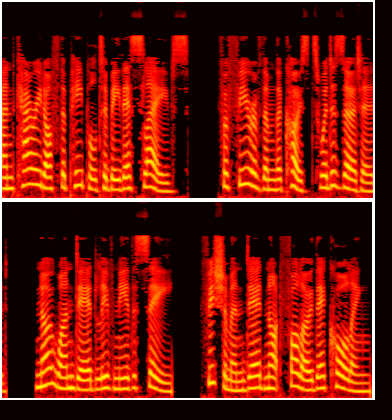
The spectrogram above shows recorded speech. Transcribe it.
And carried off the people to be their slaves. For fear of them the coasts were deserted. No one dared live near the sea. Fishermen dared not follow their calling.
